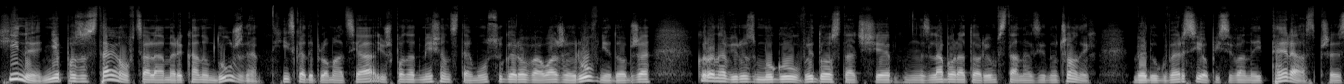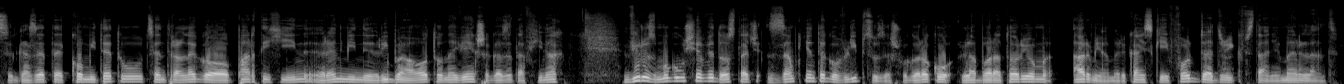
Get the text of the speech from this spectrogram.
Chiny nie pozostają wcale Amerykanom dłużne. Chińska dyplomacja już ponad miesiąc temu sugerowała, że równie dobrze koronawirus mógł wydostać się z laboratorium w Stanach Zjednoczonych. Według wersji opisywanej teraz przez gazetę Komitetu Centralnego Partii Chin Renmin Ribao, to największa gazeta w Chinach, wirus mógł się wydostać z zamkniętego w lipcu zeszłego roku laboratorium armii amerykańskiej Fort Detrick w stanie Maryland.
